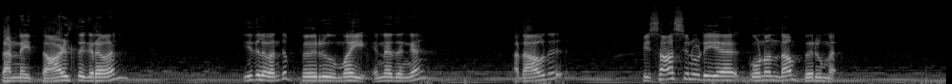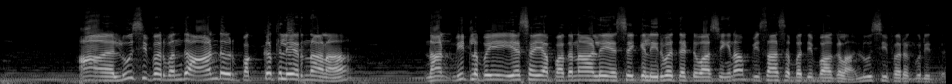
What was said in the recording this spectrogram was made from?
தன்னை தாழ்த்துகிறவன். இதுல வந்து பெருமை. என்னதுங்க? அதாவது பிசாசினுடைய குணம்தான் பெருமை. லூசிஃபர் வந்து ஆண்டவர் பக்கத்திலே இருந்தானா? நான் வீட்டில் போய் ஏசையா பதினாலு எஸ்ஐக்கள் இருபத்தெட்டு வாசிங்கன்னா பிசாசை பற்றி பார்க்கலாம் லூசிஃபரை குறித்து.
